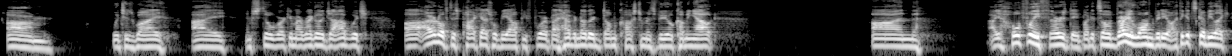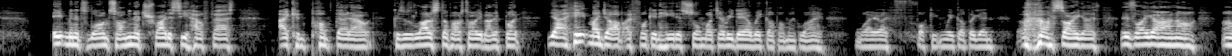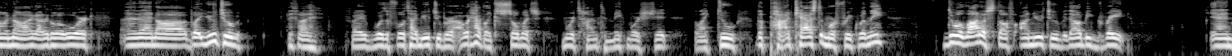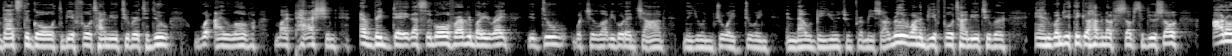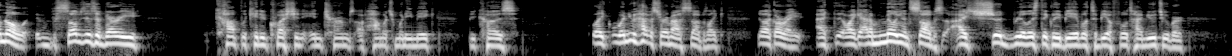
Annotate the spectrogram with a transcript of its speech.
Um, which is why I am still working my regular job. Which uh, I don't know if this podcast will be out before it, but I have another dumb customers video coming out on I hopefully Thursday, but it's a very long video. I think it's gonna be like eight minutes long, so I'm gonna try to see how fast I can pump that out because there's a lot of stuff I was talking about it. But yeah, I hate my job. I fucking hate it so much. Every day I wake up, I'm like, why? Why did I fucking wake up again? I'm sorry, guys. It's like, oh no, oh no, I gotta go to work. And then, uh, but YouTube, if I if I was a full time YouTuber, I would have like so much more time to make more shit, like do the podcast more frequently do a lot of stuff on YouTube. That would be great. And that's the goal to be a full time YouTuber, to do what I love, my passion every day. That's the goal for everybody, right? You do what you love, you go to a job that you enjoy doing, and that would be YouTube for me. So I really want to be a full time YouTuber. And when do you think you'll have enough subs to do so? I don't know. Subs is a very complicated question in terms of how much money you make because, like, when you have a certain amount of subs, like, you're like, all right, at like at a million subs, I should realistically be able to be a full time YouTuber,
